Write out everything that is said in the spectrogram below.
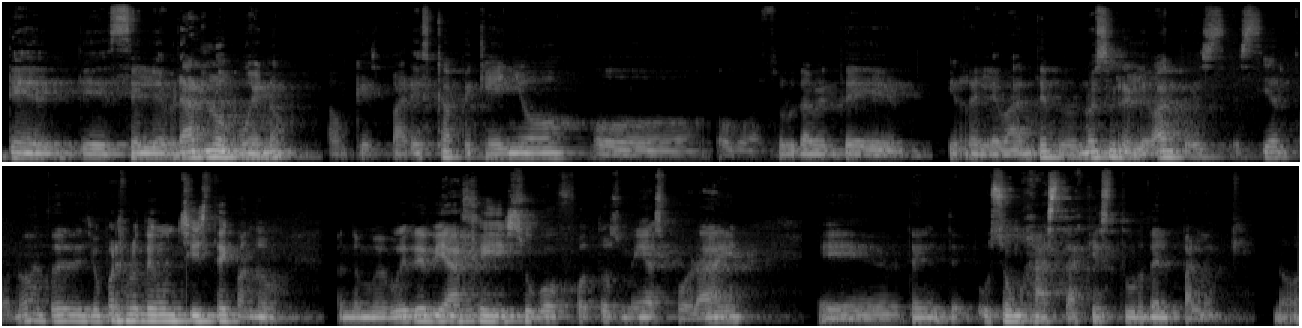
de, celebrar lo bueno, aunque parezca pequeño o, o absolutamente irrelevante, pero no es irrelevante, es, es, cierto, ¿no? Entonces, yo, por ejemplo, tengo un chiste cuando, cuando me voy de viaje y subo fotos mías por ahí, eh, uso un hashtag que es Tour del Palenque, ¿no?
